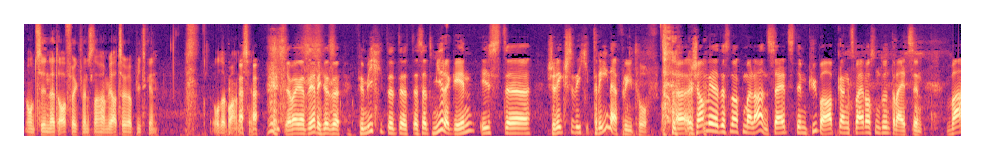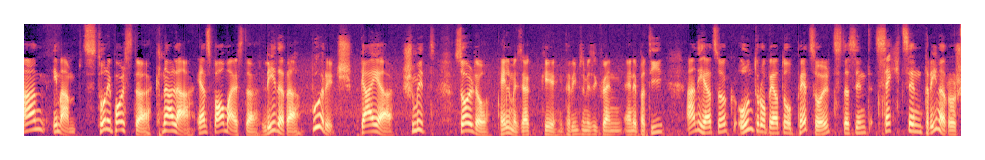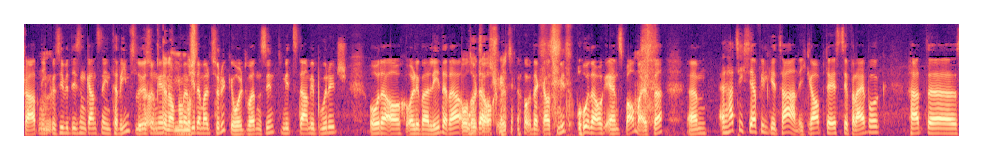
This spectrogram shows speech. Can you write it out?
und sie nicht aufregt, wenn es nach einem Jahr zu Rapid gehen. Oder hin. Ja, aber ganz ehrlich, also für mich, das, Admira-Gen ist äh, Schrägstrich Trainerfriedhof. äh, schauen wir das nochmal an. Seit dem Küber-Abgang 2013 waren im Amt Toni Polster, Knaller, Ernst Baumeister, Lederer, Buric, Geier, Schmidt, Soldo, Helmes, ja okay, interimsmäßig für ein, eine Partie, Andi Herzog und Roberto Petzold. Das sind 16 Trainerrochaden inklusive diesen ganzen Interimslösungen, Ja, genau, die immer wieder mal zurückgeholt worden sind mit Dami Buric oder auch Oliver Lederer Oder Klaus auch, Schmidt. oder Klaus Schmidt oder auch Ernst Baumeister. Ähm, es hat sich sehr viel getan. Ich glaube, der SC Freiburg hat äh,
